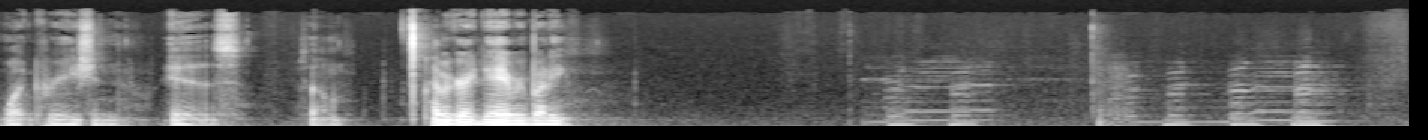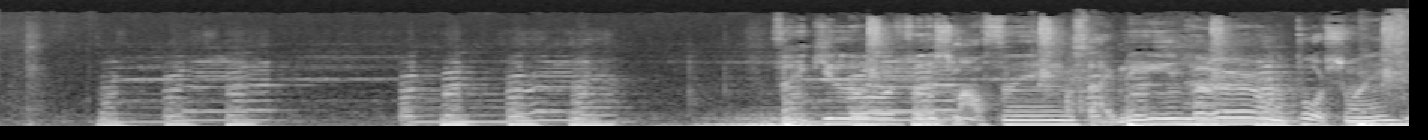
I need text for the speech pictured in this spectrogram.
what creation is. So, have a great day, everybody. Thank you, Lord, for the small things like me swing.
